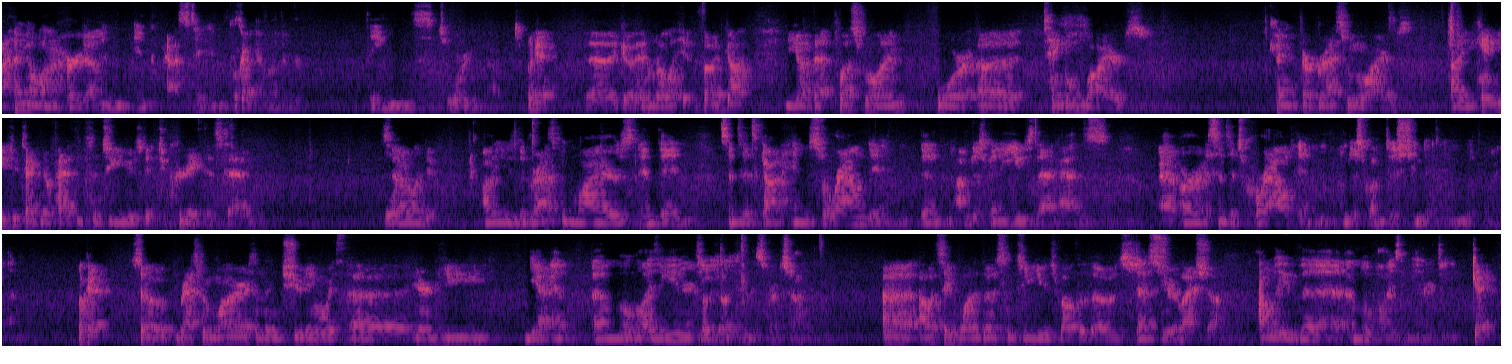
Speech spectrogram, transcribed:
I think I want to hurt him and incapacitate him because Okay. we have other things to worry about. Okay, uh, go ahead and roll a hit with I've got. You got that plus one for uh, tangled wires Or grasping wires. Uh, you can't use your technopathy since you used it to create this tag. What do you So want to do? I'll use the grasping wires, and then since it's got him surrounded, then I'm just going to use that as, uh, or since it's corralled him, I'm just going to shoot at him with my gun. Okay, so grasping wires and then shooting with uh, energy. Yeah, uh, mobilizing energy Mobilizing. in this red shot. Uh, I would say one of those since you used both of those. That's your last shot. Probably the immobilizing energy. Okay,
